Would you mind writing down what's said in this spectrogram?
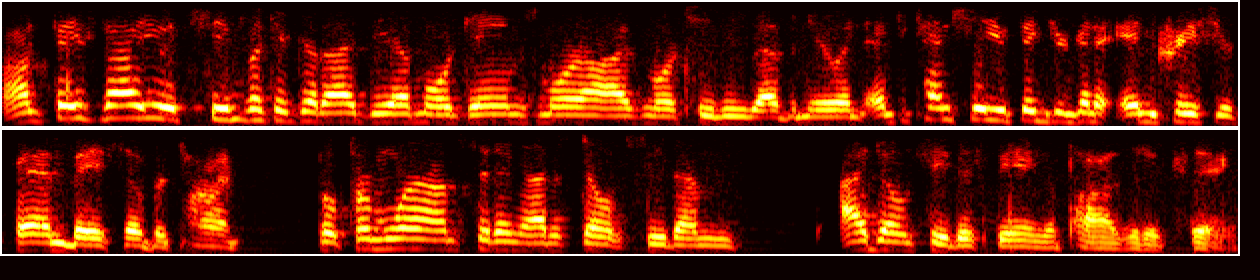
on face value, it seems like a good idea. More games, more eyes, more TV revenue, and, and potentially you think you're going to increase your fan base over time. But from where I'm sitting, I just don't see them. I don't see this being a positive thing.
